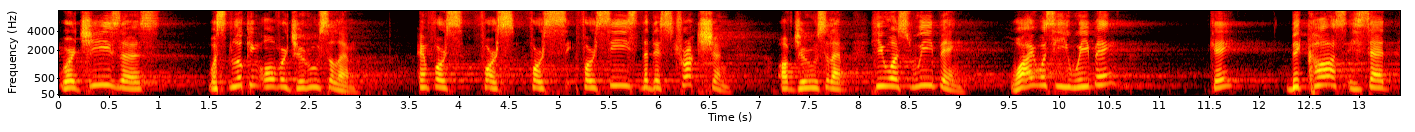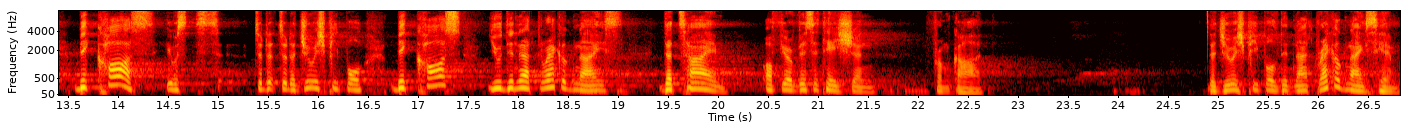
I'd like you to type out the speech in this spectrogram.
where Jesus was looking over Jerusalem and foresees the destruction of Jerusalem. He was weeping. Why was he weeping? Okay? Because, he said, because, he was to the, to the Jewish people, because you did not recognize the time of your visitation from God. The Jewish people did not recognize him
